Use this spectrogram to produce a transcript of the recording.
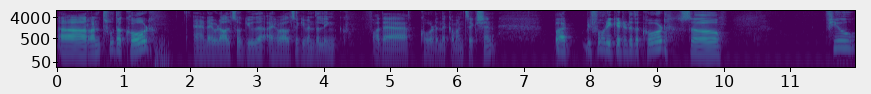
uh, run through the code and I would also give the I have also given the link for the code in the comment section. But before we get into the code so few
